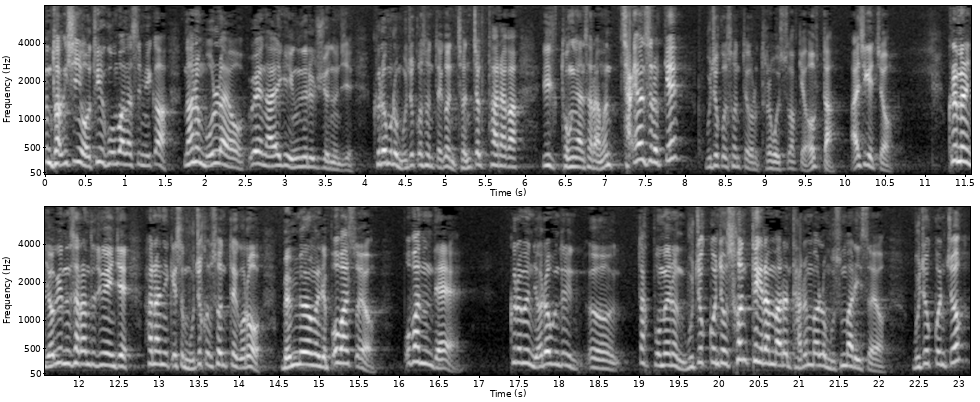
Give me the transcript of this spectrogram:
그럼 당신이 어떻게 구원받았습니까? 나는 몰라요. 왜 나에게 은혜를 주셨는지. 그러므로 무조건 선택은 전적 타락을 동의한 사람은 자연스럽게 무조건 선택으로 들어올 수밖에 없다. 아시겠죠? 그러면 여기 있는 사람들 중에 이제 하나님께서 무조건 선택으로 몇 명을 이제 뽑았어요. 뽑았는데 그러면 여러분들이 어, 딱 보면은 무조건적 선택이란 말은 다른 말로 무슨 말이 있어요? 무조건적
